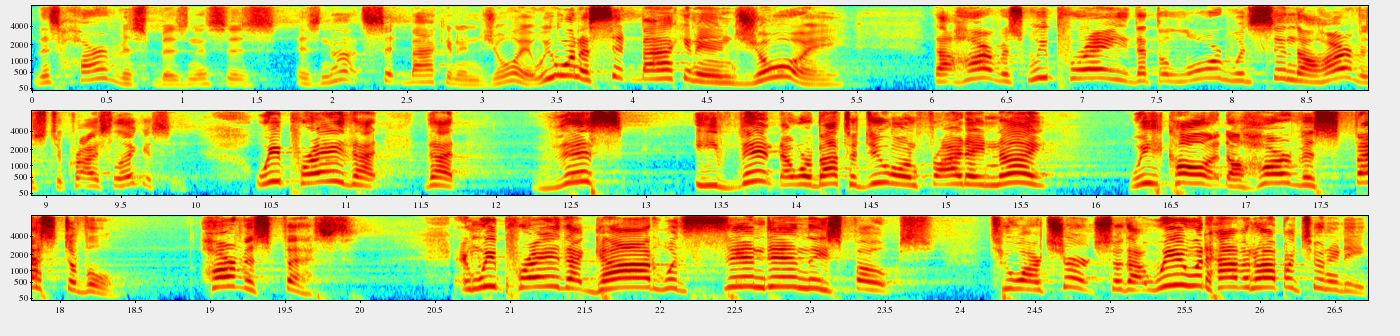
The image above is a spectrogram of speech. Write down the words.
this harvest business is, is not sit back and enjoy it. We want to sit back and enjoy that harvest. We pray that the Lord would send the harvest to Christ's legacy. We pray that, that this event that we're about to do on Friday night, we call it the Harvest Festival, Harvest Fest. And we pray that God would send in these folks to our church so that we would have an opportunity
